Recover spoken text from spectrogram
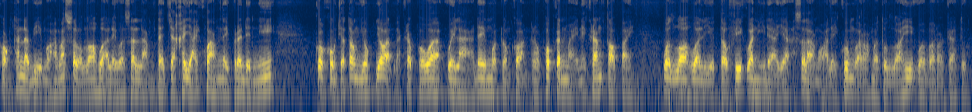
ของท่านนาบีมุฮัมมัดสุลลัลฮุอะลัยวะสัลลัมแต่จะขยายความในประเด็นนี้ ก็คงจะต้องยกยอดแหละครับเพราะว่าเวลาได้หมดลงก่อน เราพบกันใหม่ในครั้งต่อไป Wallahu waliyut taufiq wan hidayah. Assalamualaikum warahmatullahi wabarakatuh.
